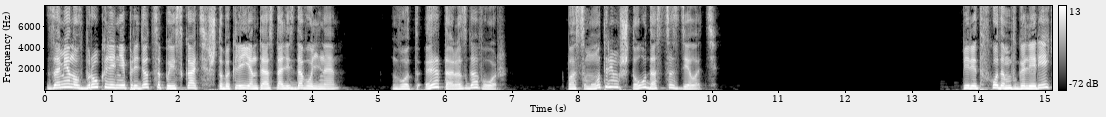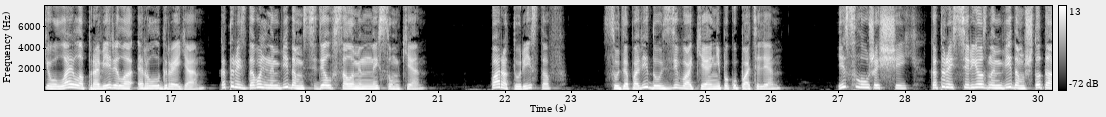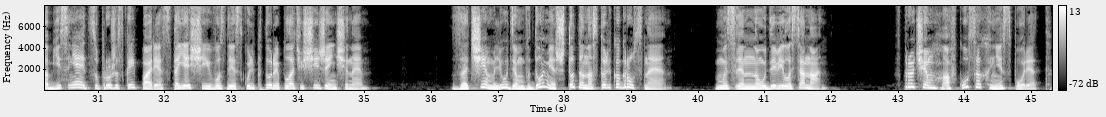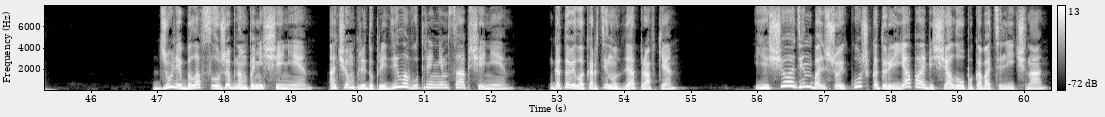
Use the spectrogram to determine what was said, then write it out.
Замену в Бруклине придется поискать, чтобы клиенты остались довольны. Вот это разговор. Посмотрим, что удастся сделать. Перед входом в галерею Лайла проверила Эрл Грея, который с довольным видом сидел в соломенной сумке. Пара туристов, Судя по виду, зеваки, а не покупатели. И служащий, который с серьезным видом что-то объясняет супружеской паре, стоящей возле скульптуры плачущей женщины. «Зачем людям в доме что-то настолько грустное?» Мысленно удивилась она. Впрочем, о вкусах не спорят. Джули была в служебном помещении, о чем предупредила в утреннем сообщении. Готовила картину для отправки. Еще один большой куш, который я пообещала упаковать лично.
